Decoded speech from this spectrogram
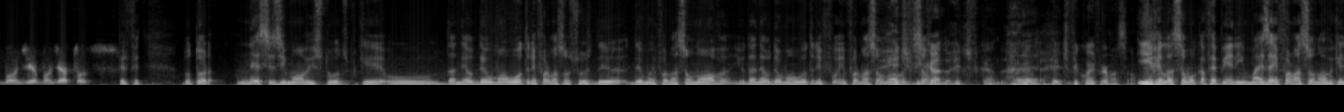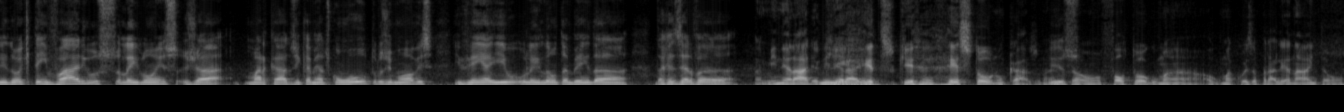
Bom dia, bom dia a todos. Perfeito. Doutor, nesses imóveis todos, porque o Daniel deu uma outra informação, o senhor deu, deu uma informação nova e o Daniel deu uma outra info, informação nova. Retificando, são... retificando. É, Retificou a informação. E em relação ao Café Pinheirinho. Mas Isso. a informação nova que ele deu é que tem vários leilões já marcados, encaminhados com outros imóveis e vem aí o leilão também da, da reserva minerária, minerária. Que, que restou no caso. Né? Então faltou alguma, alguma coisa para alienar, então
